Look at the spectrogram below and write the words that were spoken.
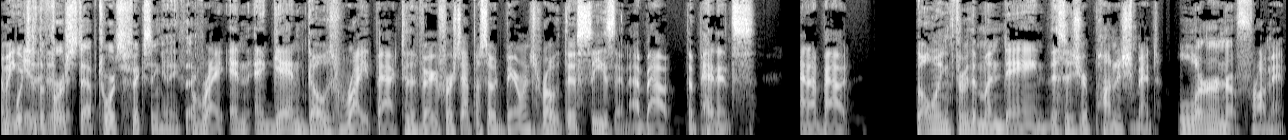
I mean, Which is it- the first step towards fixing anything. Right. And again, goes right back to the very first episode Berens wrote this season about the penance and about going through the mundane. This is your punishment. Learn from it.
